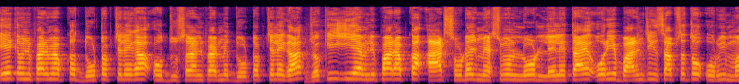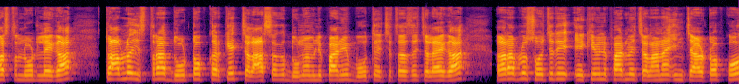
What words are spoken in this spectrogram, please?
एक एम्पलीफायर में आपका दो टॉप चलेगा और दूसरा एम्पलीफायर में दो टॉप चलेगा, जो कि ये एम्पलीफायर आपका आठ सोडेज मैक्सिमम लोड ले लेता है। और ये बारह इंच के हिसाब से तो और भी मस्त लोड लेगा। तो आप लोग इस तरह दो टॉप करके चला सकते दोनों एम्पलीफायर में बहुत अच्छी तरह से चलाएगा। अगर आप लोग सोच रहे एक ही एम्पलीफायर में चलाना इन चार टॉप को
